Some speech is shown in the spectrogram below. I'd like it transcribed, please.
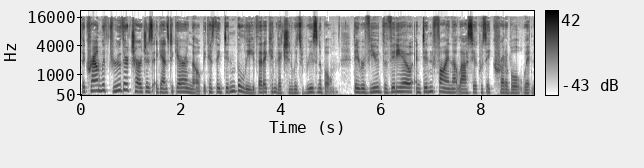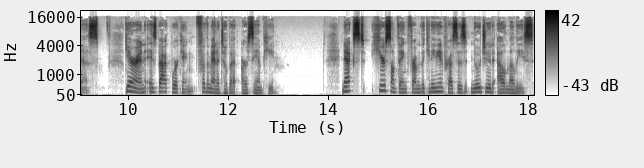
The Crown withdrew their charges against Guerin, though, because they didn't believe that a conviction was reasonable. They reviewed the video and didn't find that Lasiuk was a credible witness. Guerin is back working for the Manitoba RCMP. Next, here's something from the Canadian Press's Nojoud Al Mallees.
